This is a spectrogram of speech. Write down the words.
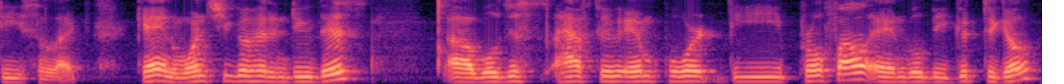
deselect. Okay, and once you go ahead and do this, uh, we'll just have to import the profile and we'll be good to go.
